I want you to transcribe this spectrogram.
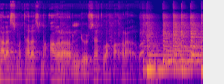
Tələsmə, tələsmə. Ağır-ağırını görsət, lap ağır-ağır bax.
